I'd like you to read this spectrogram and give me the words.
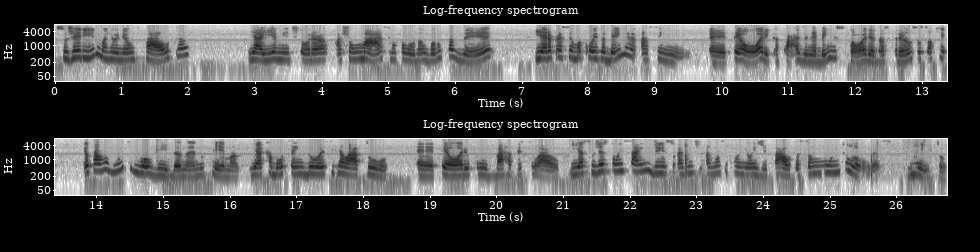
sugeri numa reunião de pauta, e aí a minha editora achou um máximo, falou, não, vamos fazer. E era para ser uma coisa bem, assim, é, teórica quase, né, bem história das tranças, só que eu estava muito envolvida, né, no tema, e acabou sendo esse relato é, teórico barra pessoal. E as sugestões saem disso. A gente, as nossas reuniões de pauta são muito longas, muito.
